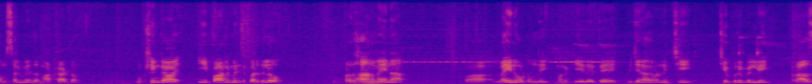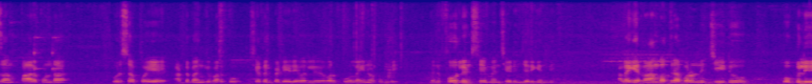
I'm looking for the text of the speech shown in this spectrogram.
సమస్యల మీద మాట్లాడడం. ముఖ్యంగా ఈ పార్లమెంట్ పరిధిలో ప్రధానమైన లైన్ ఒకటి ఉంది. మనకి ఏదైతే విజయనగరం నుంచి చీపురుపల్లి రాజాం పాలకొండ ఒరిసా పోయే అడ్డబంగి వరకు సీతంపేట ఏరియా వరకు లైన్ ఒకటి ఉంది. దాన్ని ఫోర్ లైన్స్ ఏమైనా చేయడం జరిగింది. అలాగే రామభద్రాపురం నుంచి ఇటు బొబ్బులి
